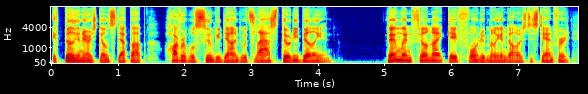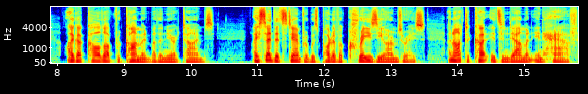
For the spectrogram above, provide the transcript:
if billionaires don't step up, Harvard will soon be down to its last 30 billion. Then when Phil Knight gave $400 million to Stanford, I got called up for comment by the New York Times. I said that Stanford was part of a crazy arms race and ought to cut its endowment in half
